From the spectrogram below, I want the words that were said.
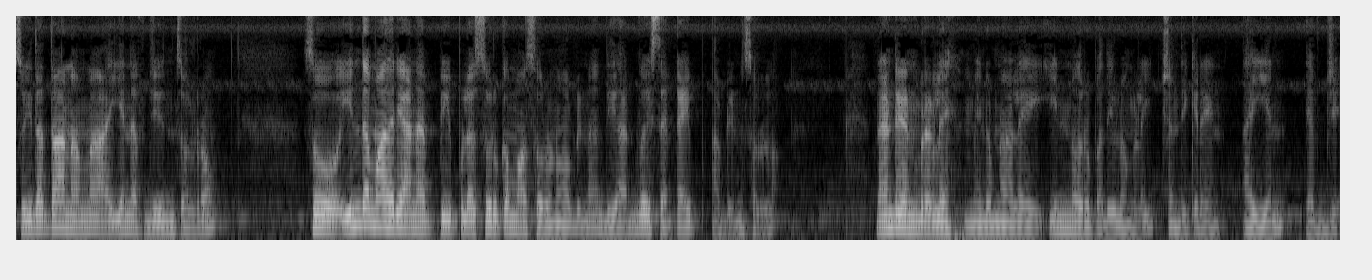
ஸோ இதைத்தான் நம்ம ஐஎன்எஃப்ஜின்னு சொல்கிறோம் ஸோ இந்த மாதிரியான பீப்புளை சுருக்கமாக சொல்லணும் அப்படின்னா தி அட்வைசர் டைப் அப்படின்னு சொல்லலாம். நன்றி நண்பர்களே மீண்டும் நாளை இன்னொரு பதிவில் உங்களை சந்திக்கிறேன். ஐஎன்எஃப்ஜே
